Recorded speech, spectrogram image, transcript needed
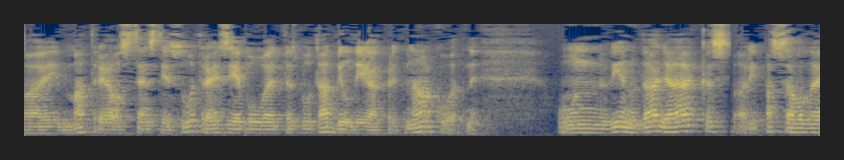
vai materiāls censties otrais iebūvēt, tas būtu atbildīgāk pret nākotni. Un vienu daļu ēkas arī pasaulē,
